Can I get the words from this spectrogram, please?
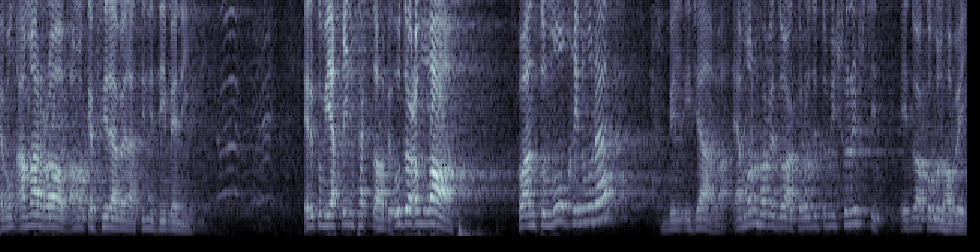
এবং আমার রব আমাকে ফিরাবে না, তিনি দিবেনই এরকম ইয়াকিন থাকতে হবে। উদু আল্লাহ ও আন্তু বিল ইজাবা। এমন ভাবে দোয়া করো যে তুমি সুনিশ্চিত এই দোয়া কবুল হবেই।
